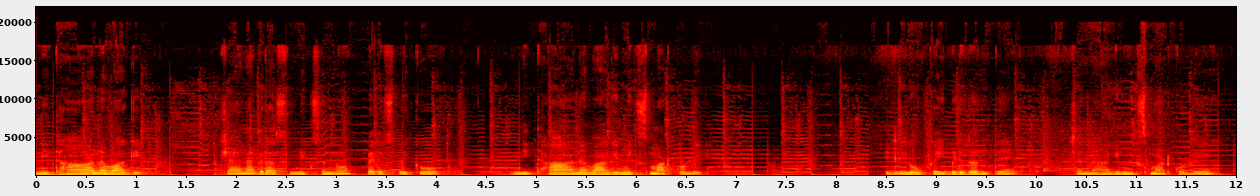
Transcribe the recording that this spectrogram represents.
ನಿಧಾನವಾಗಿ ಚೈನಾ ಗ್ರಾಸ್ ಮಿಕ್ಸನ್ನು ಬೆರೆಸಬೇಕು. ನಿಧಾನವಾಗಿ ಮಿಕ್ಸ್ ಮಾಡಿಕೊಳ್ಳಿ. ಎಲ್ಲೂ ಕೈ ಬಿಡದಂತೆ ಚೆನ್ನಾಗಿ ಮಿಕ್ಸ್ ಮಾಡಿಕೊಳ್ಳಿ.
